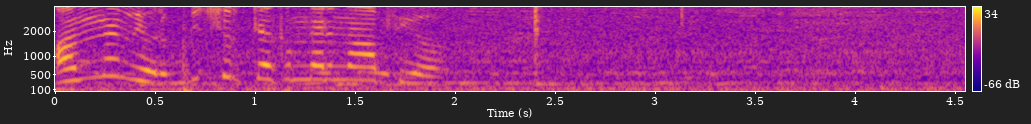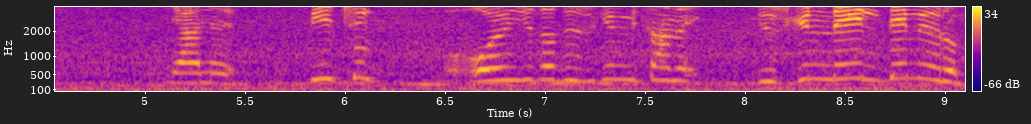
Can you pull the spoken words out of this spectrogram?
Anlamıyorum. Bir Türk takımları ne yapıyor? Yani bir Türk oyuncu da düzgün bir tane düzgün değil demiyorum.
